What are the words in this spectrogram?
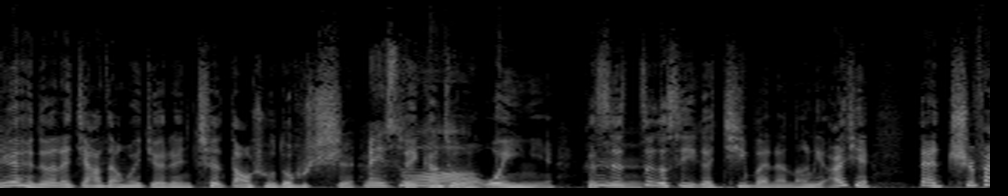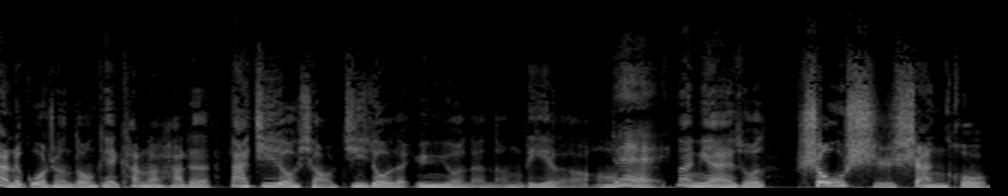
因为很多的家长会觉得你吃的到处都是，没错，所以干脆我喂你。可是这个是一个基本的能力，而且在吃饭的过程中可以看到他的大肌肉、小肌肉的运用的能力了。对，那你来说收拾善后、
